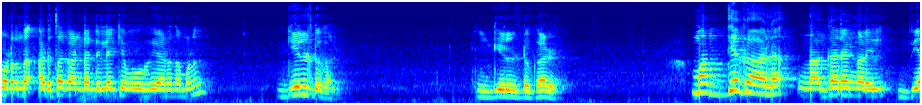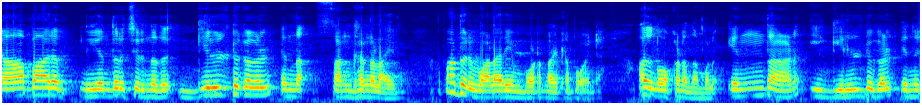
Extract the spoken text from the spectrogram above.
തുടർന്ന് അടുത്ത കണ്ടന്റിലേക്ക് പോവുകയാണ് നമ്മൾ ഗിൽഡുകൾ. ഗിൽഡുകൾ. മധ്യകാല നഗരങ്ങളിൽ വ്യാപാരം നിയന്ത്രിച്ചിരുന്നത് ഗിൽഡുകൾ എന്ന സംഘങ്ങളായിരുന്നു. അപ്പോൾ അതൊരു വളരെ ഇമ്പോർട്ടന്റ് ആയിട്ടുള്ള പോയിന്റ് അത് നോക്കണം നമ്മൾ എന്താണ് ഈ ഗിൽഡുകൾ എന്ന്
